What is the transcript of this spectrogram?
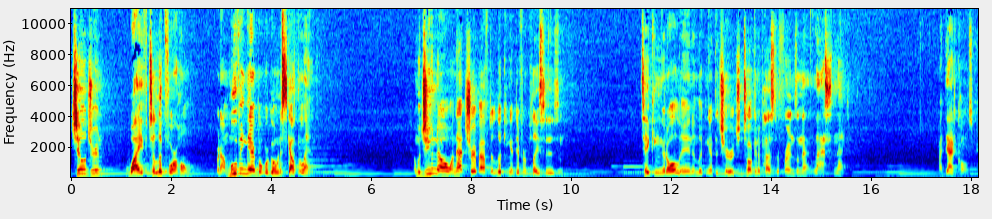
children, wife to look for a home. We're not moving there, but we're going to scout the land. And would you know, on that trip, after looking at different places and taking it all in and looking at the church and talking to pastor friends on that last night, my dad calls me.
